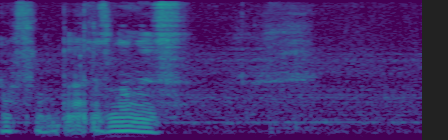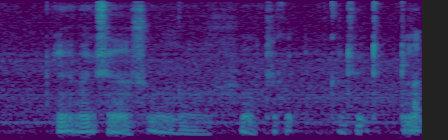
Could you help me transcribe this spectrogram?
health from blood as long as it makes oh, oh, it, contribute to blood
